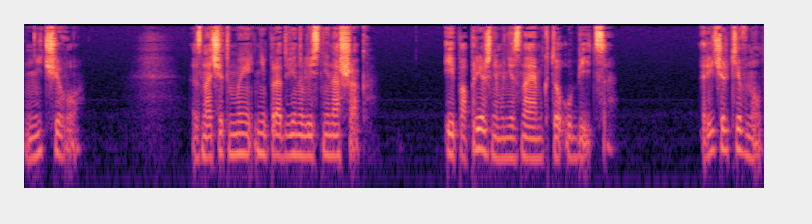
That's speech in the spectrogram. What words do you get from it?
Ничего. Значит, мы не продвинулись ни на шаг. И по-прежнему не знаем, кто убийца. Ричард кивнул.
